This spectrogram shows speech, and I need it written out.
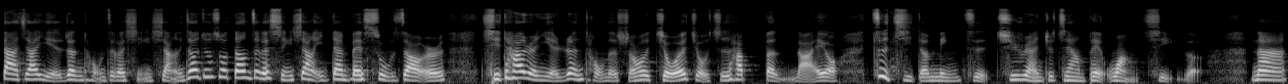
大家也认同这个形象。你知道，就是说，当这个形象一旦被塑造，而其他人也认同的时候，久而久之，他本来哦自己的名字居然就这样被忘记了。那。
